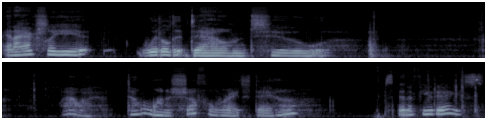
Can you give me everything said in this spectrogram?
And I actually whittled it down to Wow, I don't want to shuffle right today, huh? It's been a few days.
